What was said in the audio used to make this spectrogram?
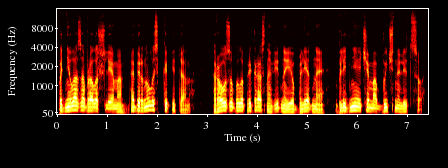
подняла забрала шлема, обернулась к капитану. Роузу было прекрасно видно ее бледное, бледнее, чем обычно, лицо —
